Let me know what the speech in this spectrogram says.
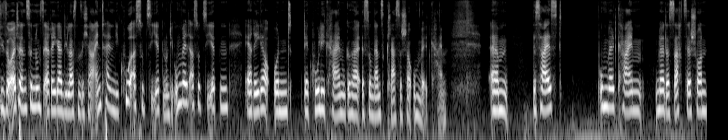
Diese Euterentzündungserreger, die lassen sich ja einteilen in die kuhassoziierten und die umweltassoziierten Erreger und der Kolikeim gehört, ist so ein ganz klassischer Umweltkeim. Ähm, das heißt, Umweltkeim, ne, das sagt es ja schon,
